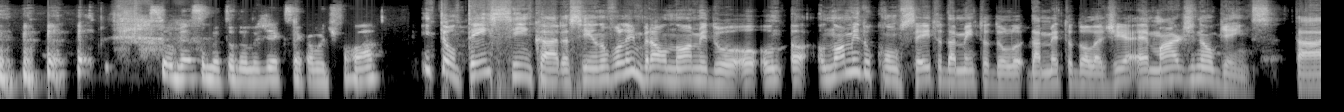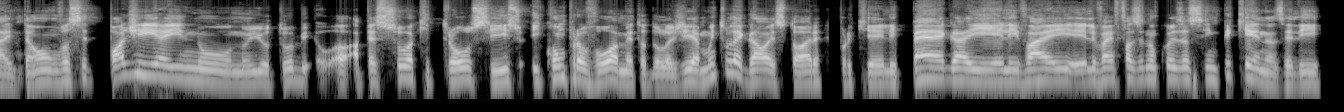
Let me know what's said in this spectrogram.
sobre essa metodologia que você acabou de falar? Então, tem sim, cara. Assim, eu não vou lembrar o nome do. O, o nome do conceito da, metodolo, da metodologia é Marginal Gains, tá? Então, você pode ir aí no, no YouTube. A pessoa que trouxe isso e comprovou a metodologia, é muito legal a história, porque ele pega e ele vai, ele vai fazendo coisas assim pequenas. Ele,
